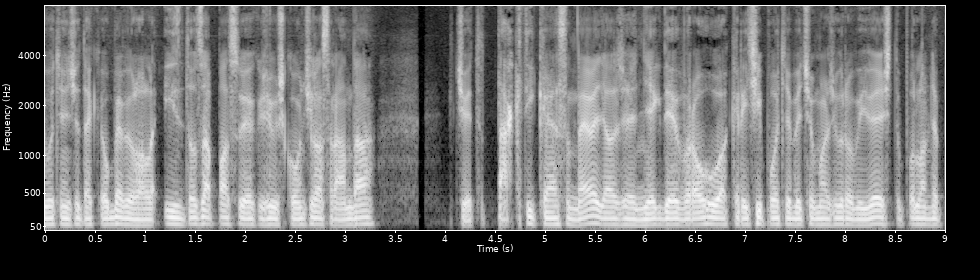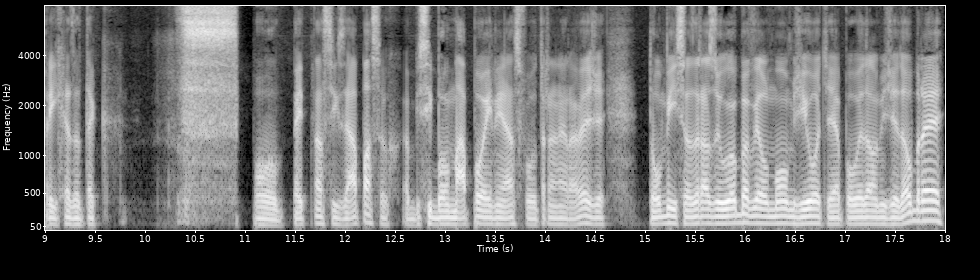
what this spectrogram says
živote niečo také objavilo, ale ísť do zápasu, akože už končila sranda, čo je to taktika, ja som nevedel, že niekde je v rohu a kričí po tebe, čo máš urobiť, vieš, to podľa mňa prichádza tak po 15 zápasoch, aby si bol napojený na svojho trénera, vieš, že to mi sa zrazu objavil v môjom živote a povedal mi, že dobre,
